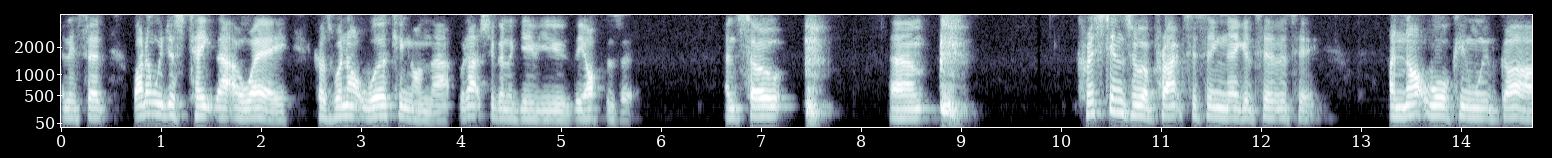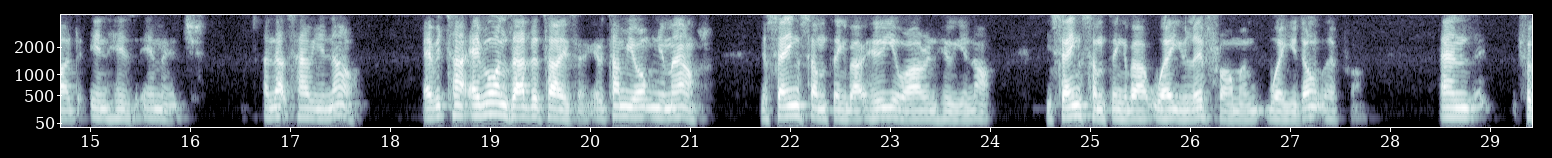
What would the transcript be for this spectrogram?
And he said, why don't we just take that away? Because we're not working on that. We're actually going to give you the opposite. And so, um, Christians who are practicing negativity are not walking with God in his image. And that's how you know. Every time everyone's advertising, every time you open your mouth, you're saying something about who you are and who you're not. You're saying something about where you live from and where you don't live from. And for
